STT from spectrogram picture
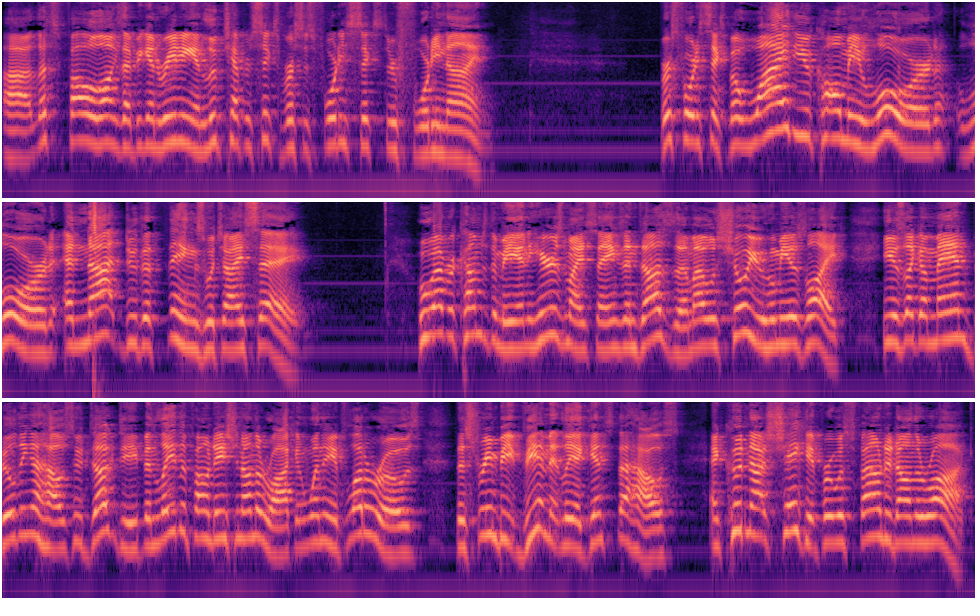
uh, let's follow along as I begin reading in Luke chapter 6, verses 46 through 49. Verse 46 But why do you call me Lord, Lord, and not do the things which I say? Whoever comes to me and hears my sayings and does them, I will show you whom he is like. He is like a man building a house who dug deep and laid the foundation on the rock, and when the flood arose, the stream beat vehemently against the house and could not shake it, for it was founded on the rock.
